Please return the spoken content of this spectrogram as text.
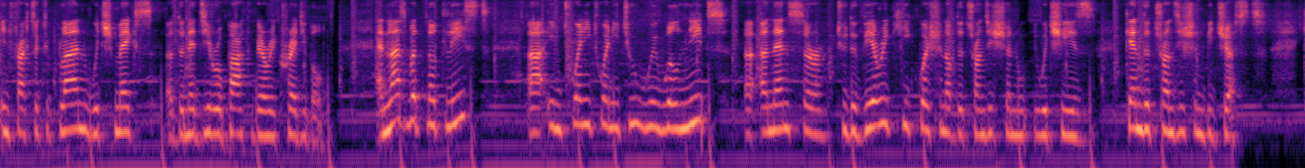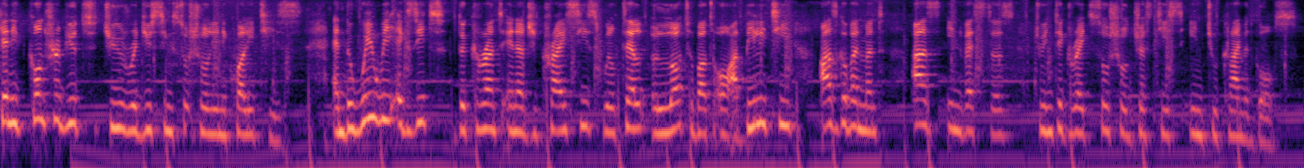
infrastructure plan, which makes the net zero path very credible. And last but not least, uh, in 2022, we will need uh, an answer to the very key question of the transition, which is can the transition be just? Can it contribute to reducing social inequalities? And the way we exit the current energy crisis will tell a lot about our ability as government, as investors, to integrate social justice into climate goals.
